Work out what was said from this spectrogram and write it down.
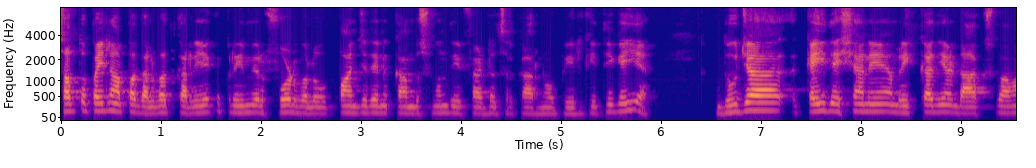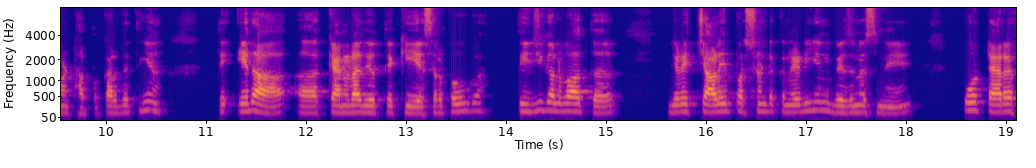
ਸਭ ਤੋਂ ਪਹਿਲਾਂ ਆਪਾਂ ਗੱਲਬਾਤ ਕਰ ਹੈ ਕਿ ਪ੍ਰੀਮੀਅਰ ਫੋਰਡ ਵੱਲੋਂ 5 ਦਿਨ ਕੰਮ ਸੰਬੰਧੀ ਫੈਡਰਲ ਸਰਕਾਰ ਨੂੰ ਅਪੀਲ ਕੀਤੀ ਗਈ ਹੈ। ਦੂਜਾ, ਕਈ ਦੇਸ਼ਾਂ ਨੇ ਅਮਰੀਕਾ ਦੀਆਂ ਡਾਕ ਸੇਵਾਵਾਂ ਠੱਪ ਕਰ ਦਿੱਤੀਆਂ ਤੇ ਇਹਦਾ ਕੈਨੇਡਾ ਦੇ ਉੱਤੇ ਕੀ ਅਸਰ ਪਊਗਾ? ਤੀਜੀ ਗੱਲਬਾਤ, ਜਿਹੜੇ 40% ਕੈਨੇਡੀਅਨ ਬਿਜ਼ਨਸ ਨੇ, ਉਹ ਟੈਰਿਫ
